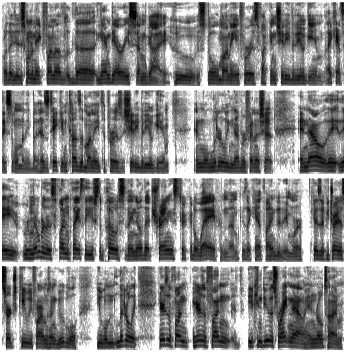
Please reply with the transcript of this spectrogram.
or they just want to make fun of the Yandere Sim guy who stole money for his fucking shitty video game. I can't say stole money, but has taken tons of money to, for his shitty video game, and will literally never finish it. And now they they remember this fun place they used to post and they know that trannies took it away from them because they can't find it anymore. Because if you try to search kiwi farms on google you will literally here's a fun here's a fun you can do this right now in real time.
